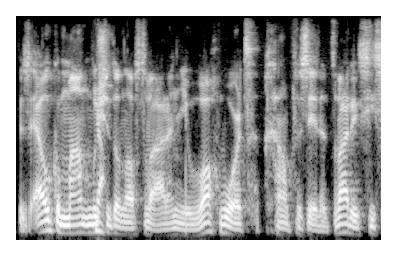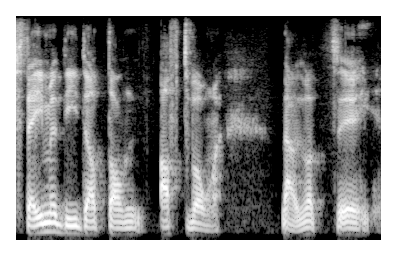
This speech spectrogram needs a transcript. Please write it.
Dus elke maand moest ja. je dan als het ware een nieuw wachtwoord gaan verzinnen. Het waren systemen die dat dan afdwongen. Nou, wat, eh,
